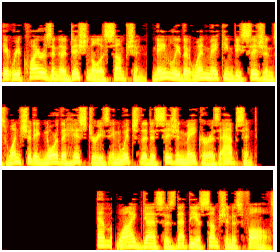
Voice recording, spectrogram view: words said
It requires an additional assumption, namely that when making decisions one should ignore the histories in which the decision maker is absent. M y guess is that the assumption is false.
